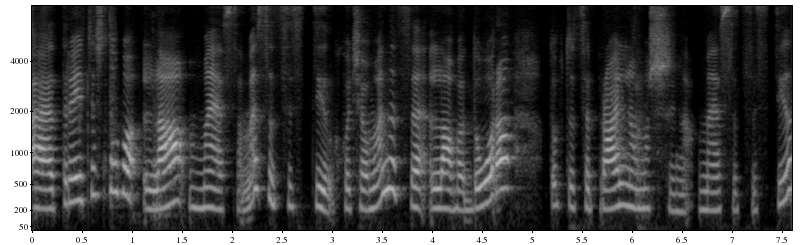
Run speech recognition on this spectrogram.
Е, Третє слово ла меса. Меса це стіл. Хоча в мене це лавадора, тобто це пральна машина. Меса це стіл.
